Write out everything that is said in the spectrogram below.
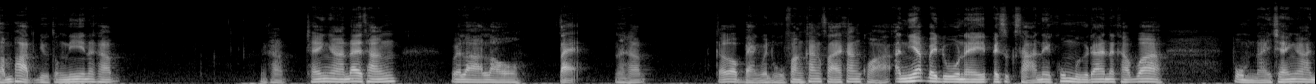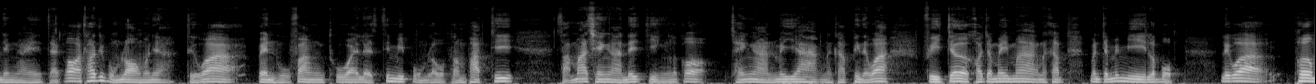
สัมผัสอยู่ตรงนี้นะครับนะครับใช้งานได้ทั้งเวลาเราแตะนะครับก็แบ่งเป็นหูฟังข้างซ้ายข้างขวา อันนี้ไปดูในไปศึกษาในคู่มือได้นะครับว่าปุ่มไหนใช้งานยังไง แต่ก็เท่าที่ผมลองมาเนี่ย ถือว่าเป็นหูฟัง True Wireless ที่มีปุ่มระบบสัมผัสที่สามารถใช้งานได้จริง แล้วก็ใช้งานไม่ยากนะครับ เพียงแต่ว่าฟีเจอร์เขาจะไม่มากนะครับ มันจะไม่มีระบบเรียกว่าเพิ่ม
